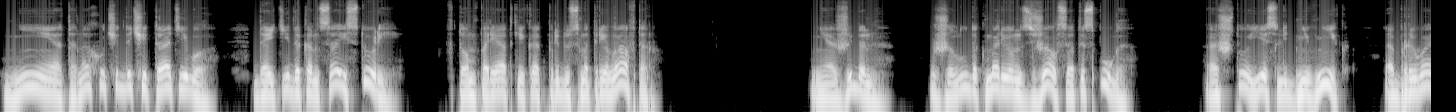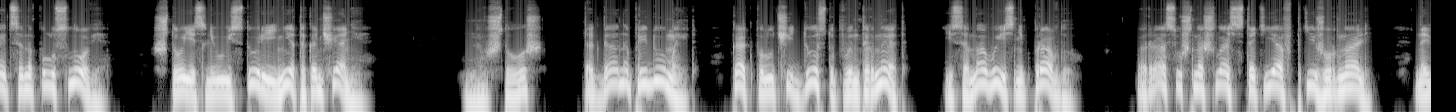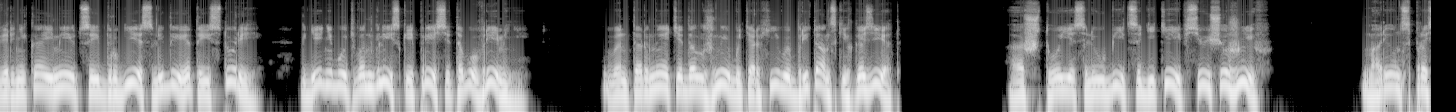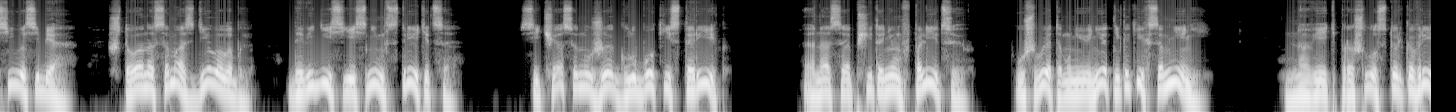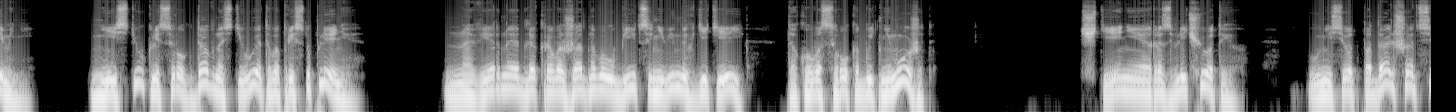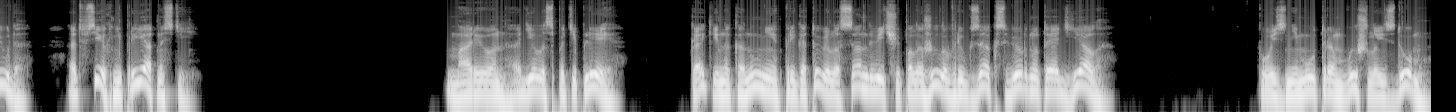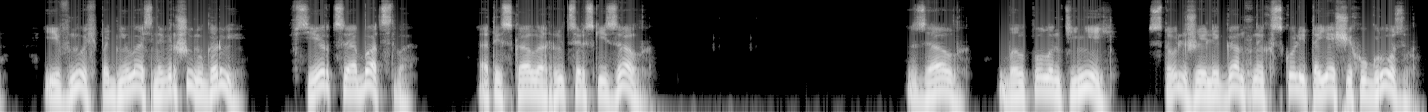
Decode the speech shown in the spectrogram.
Нет, она хочет дочитать его, дойти до конца истории, в том порядке, как предусмотрел автор. Неожиданно желудок Марион сжался от испуга. А что, если дневник обрывается на полуслове? Что, если у истории нет окончания? Ну что ж, тогда она придумает, как получить доступ в интернет и сама выяснит правду. Раз уж нашлась статья в «Пти-журнале», наверняка имеются и другие следы этой истории где-нибудь в английской прессе того времени. В интернете должны быть архивы британских газет. А что, если убийца детей все еще жив? Марион спросила себя, что она сама сделала бы, доведись ей с ним встретиться. Сейчас он уже глубокий старик. Она сообщит о нем в полицию. Уж в этом у нее нет никаких сомнений. Но ведь прошло столько времени. Не истек ли срок давности у этого преступления? Наверное, для кровожадного убийцы невинных детей такого срока быть не может. Чтение развлечет ее, унесет подальше отсюда, от всех неприятностей. Марион оделась потеплее, как и накануне приготовила сэндвич и положила в рюкзак свернутое одеяло. Поздним утром вышла из дому и вновь поднялась на вершину горы, в сердце аббатства. Отыскала рыцарский зал. Зал был полон теней, столь же элегантных, сколь и таящих угрозу.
